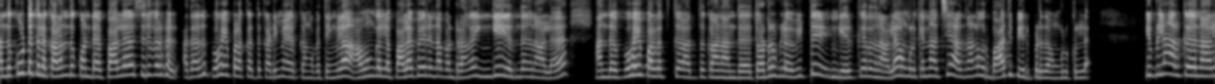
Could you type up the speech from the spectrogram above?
அந்த கூட்டத்தில் கலந்து கொண்ட பல சிறுவர்கள் அதாவது புகைப்பழக்கத்துக்கு அடிமையாக இருக்காங்க பார்த்தீங்களா அவங்கள பல பேர் என்ன பண்ணுறாங்க இங்கே இருந்ததுனால அந்த புகைப்பழக்கத்துக்கான அந்த தொடர்புல விட்டு இங்கே இருக்கிறதுனால அவங்களுக்கு என்னாச்சு அதனால ஒரு பாதிப்பு ஏற்படுது அவங்களுக்குள்ள. இப்படிலாம் இருக்கிறதுனால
